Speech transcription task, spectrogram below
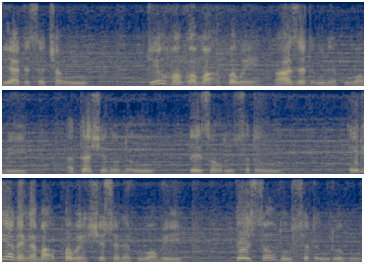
116ဦးတရုတ်ဟောင်ကောင်မှအဖွဲ့ဝင်52ဦးနဲ့ပူးပေါင်းပြီးအသက်ရှင်သူ2ဦးသေဆုံးသူ12ဦးအိန္ဒိယနိုင်ငံမှအဖွဲ့ဝင်80နဲ့ပူးပေါင်းပြီး သေဆုံးသူ12ဦးတို့ကို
